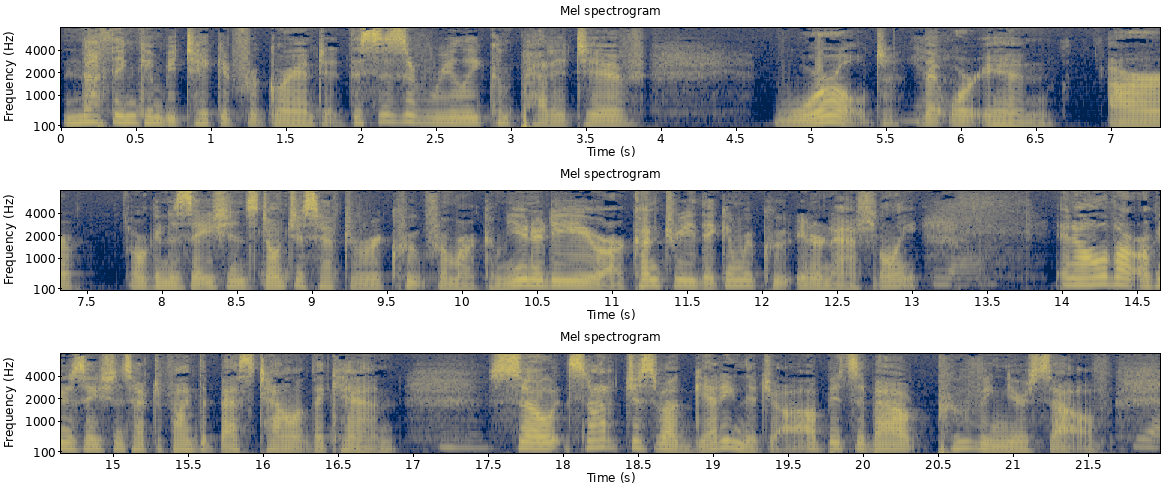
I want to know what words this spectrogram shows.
nothing can be taken for granted. This is a really competitive world yeah. that we're in. Our organizations don't just have to recruit from our community or our country, they can recruit internationally. Yeah and all of our organizations have to find the best talent they can. Mm-hmm. So it's not just about getting the job, it's about proving yourself. Yeah.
